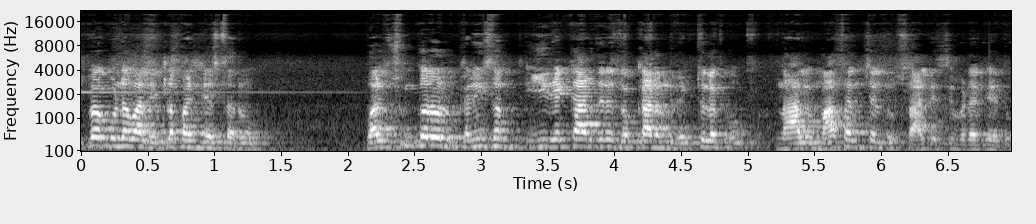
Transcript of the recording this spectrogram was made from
ఇవ్వకుండా వాళ్ళు ఎట్లా పనిచేస్తారు వాళ్ళు సుంకరోళ్ళు కనీసం ఈ రికార్డునే దొక్కాడని వ్యక్తులకు నాలుగు మాసాల చెల్లు నువ్వు సాలరీస్ ఇవ్వడం లేదు.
